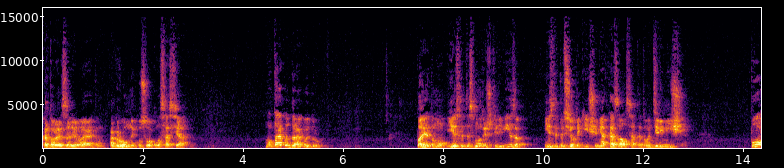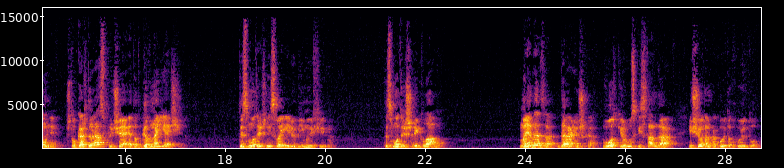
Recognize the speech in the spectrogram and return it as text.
которая заливает там, огромный кусок лосося. Ну так вот, дорогой друг. Поэтому, если ты смотришь телевизор, если ты все-таки еще не отказался от этого дерьмища, помни, что каждый раз, включая этот говноящик, ты смотришь не свои любимые фильмы, ты смотришь рекламу. Майонеза, Дарюшка, водки русский стандарт, еще там какую-то хуету.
